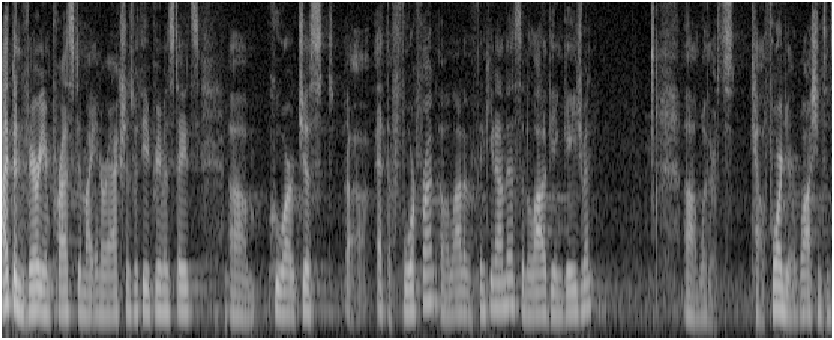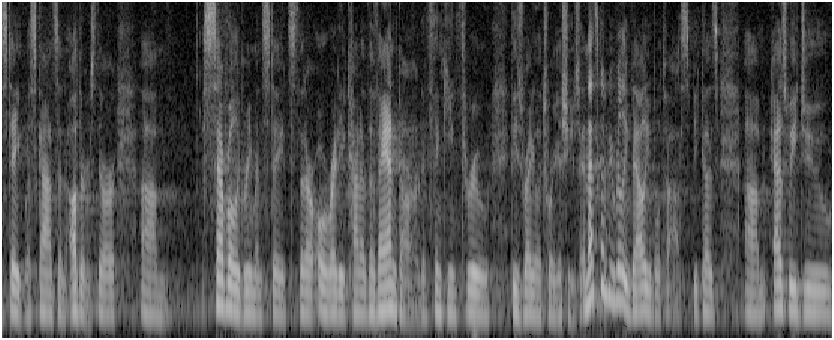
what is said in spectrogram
I've been very impressed in my interactions with the agreement states um, who are just uh, at the forefront of a lot of the thinking on this and a lot of the engagement um, whether it's California, Washington State, Wisconsin, others. There are um, several agreement states that are already kind of the vanguard of thinking through these regulatory issues. And that's going to be really valuable to us because um, as we do,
